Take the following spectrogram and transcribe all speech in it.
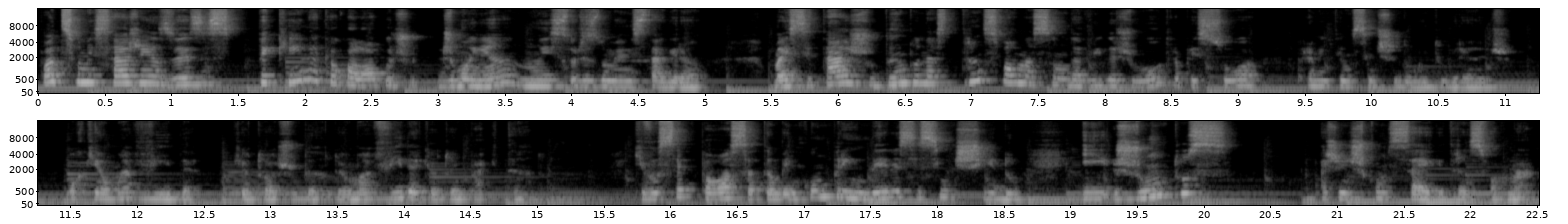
Pode ser uma mensagem às vezes pequena que eu coloco de manhã no stories do meu Instagram, mas se está ajudando na transformação da vida de outra pessoa, para mim tem um sentido muito grande, porque é uma vida que eu estou ajudando, é uma vida que eu estou impactando. Que você possa também compreender esse sentido e juntos a gente consegue transformar.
